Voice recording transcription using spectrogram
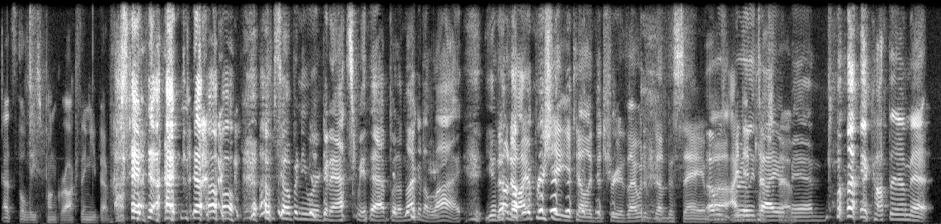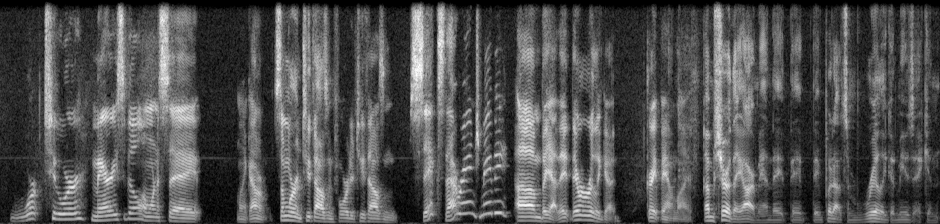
That's the least punk rock thing you've ever said. I know. I was hoping you weren't gonna ask me that, but I'm not gonna lie. You know, No, no, I appreciate you telling the truth. I would have done the same. I was Uh, I really did tired, them. man. I caught them at Warp Tour Marysville. I want to say like I don't somewhere in 2004 to 2006, that range maybe. Um, but yeah, they, they were really good. Great band live. I'm sure they are, man. They they they put out some really good music, and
